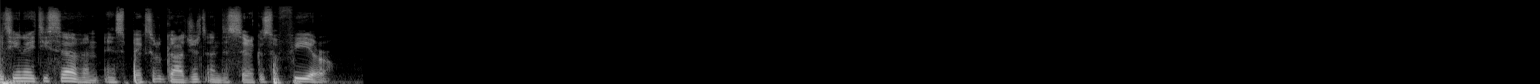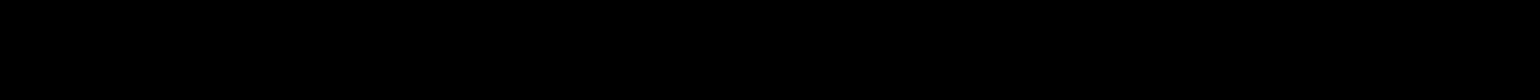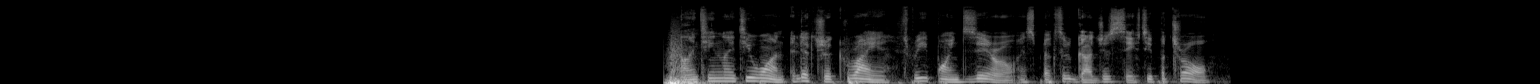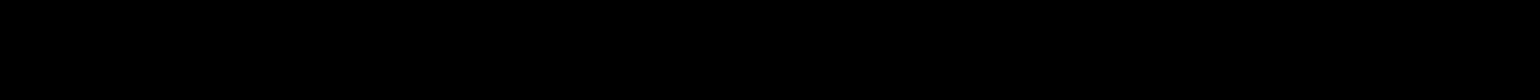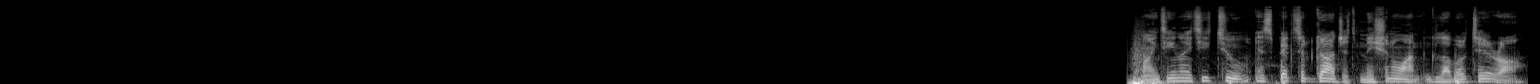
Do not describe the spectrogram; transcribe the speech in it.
1987 Inspector Gadget and the Circus of Fear. 1991 Electric Ryan 3.0 Inspector Gadget Safety Patrol Nineteen ninety two Inspector Gadget Mission One Global Terror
